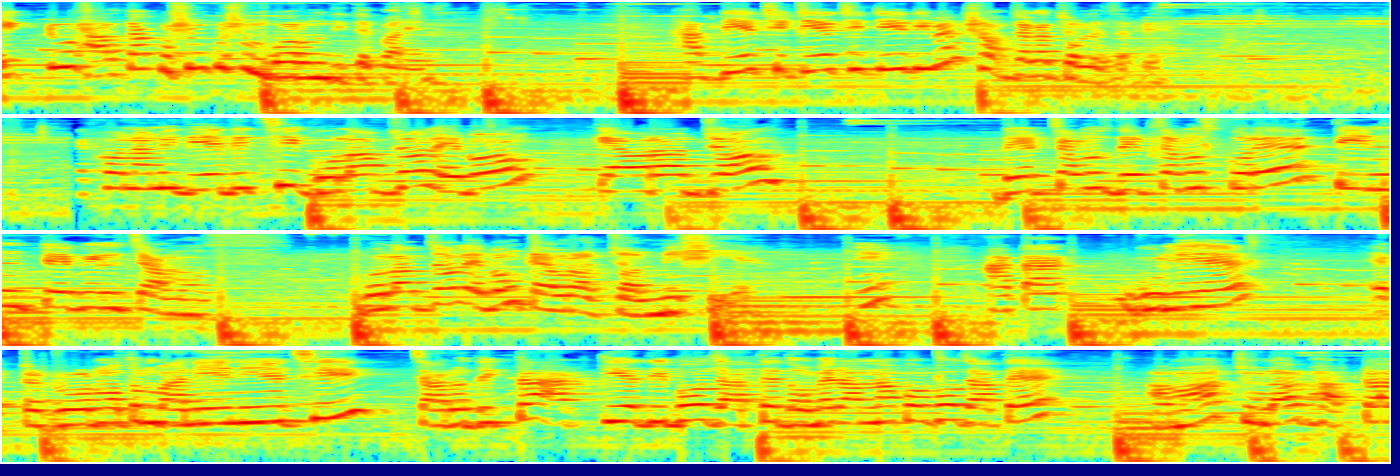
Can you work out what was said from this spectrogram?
একটু হালকা কুসুম কুসুম গরম দিতে পারেন। হাত দিয়ে ছিটিয়ে ছিটিয়ে দিবেন সব জায়গা চলে যাবে। এখন আমি দিয়ে দিচ্ছি গোলাপ জল এবং কেওড়ার জল। দেড় চামচ দেড় চামচ করে তিন টেবিল চামচ গোলাপ জল এবং কেওড়ার জল মিশিয়ে। আটা গুলিয়ে একটা ড্রোর মতন বানিয়ে নিয়েছি। চারোদিকটা আটকিয়ে দিব যাতে দমে রান্না করব, যাতে আমার চুলার ভাবটা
